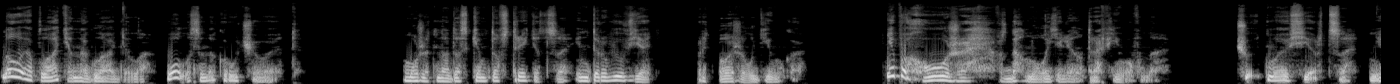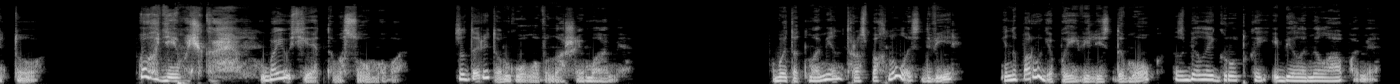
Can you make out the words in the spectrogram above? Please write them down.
Новое платье нагладила, волосы накручивает. «Может, надо с кем-то встретиться, интервью взять», – предположил Димка. «Не похоже», – вздохнула Елена Трофимовна. «Чует мое сердце не то». Ох, Димочка, боюсь я этого Сомова. Задарит он голову нашей маме. В этот момент распахнулась дверь, и на пороге появились дымок с белой грудкой и белыми лапами,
